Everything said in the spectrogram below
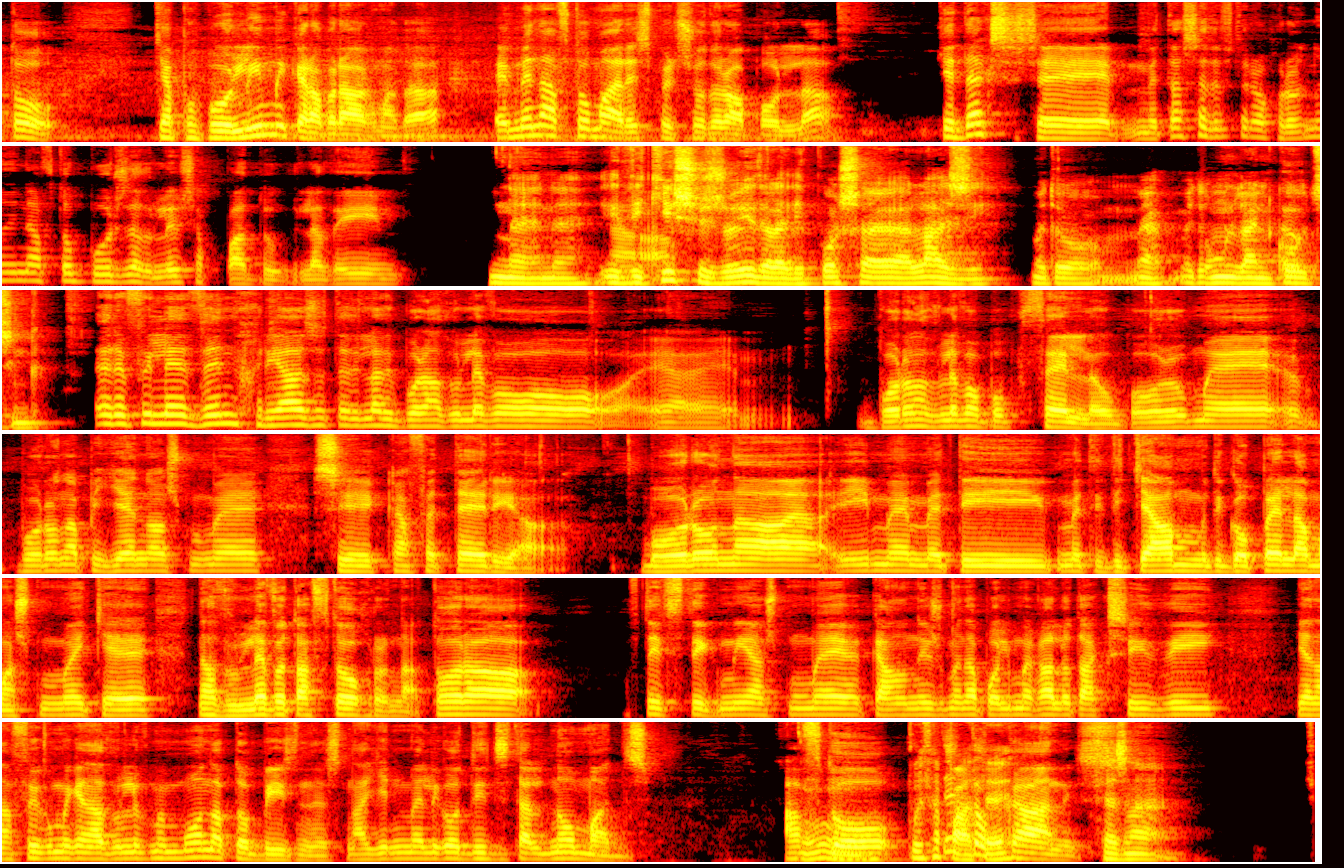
1-2% και από πολύ μικρά πράγματα, εμένα αυτό μου αρέσει περισσότερο από όλα. Και εντάξει, σε, μετά σε δεύτερο χρόνο είναι αυτό που μπορείς να δουλεύεις από παντού. Δηλαδή, ναι, ναι. Η δική σου ζωή δηλαδή πώς αλλάζει με το, με, το online coaching; Ε, ρε φίλε, δεν χρειάζεται, δηλαδή μπορώ να δουλεύω ε, μπορώ να δουλεύω από όπου θέλω, μπορούμε, μπορώ να πηγαίνω ας πούμε σε καφετέρια, μπορώ να είμαι με τη, με τη δικιά μου, με την κοπέλα μου ας πούμε και να δουλεύω ταυτόχρονα. Τώρα αυτή τη στιγμή ας πούμε κανονίζουμε ένα πολύ μεγάλο ταξίδι για να φύγουμε και να δουλεύουμε μόνο από το business, να γίνουμε λίγο digital nomads. Αυτό πού θα δεν πάτε; το κάνεις. Θες να,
